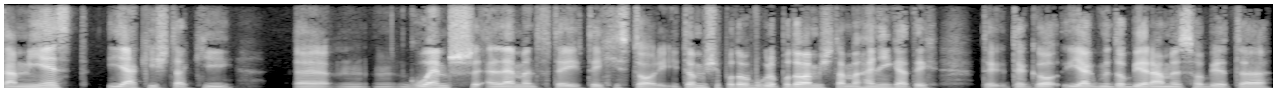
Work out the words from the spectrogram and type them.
tam jest jakiś taki e, m, głębszy element w tej, tej historii. I to mi się podoba, w ogóle podoba mi się ta mechanika tych, te, tego, jak my dobieramy sobie te,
